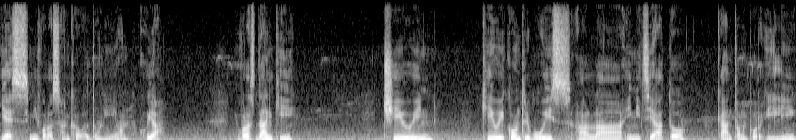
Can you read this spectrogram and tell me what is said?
Yes, mi volas ancao aldoni ion. Oh, ja. Mi volas danki ciuin, ciui contribuis alla iniziato canton por ili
